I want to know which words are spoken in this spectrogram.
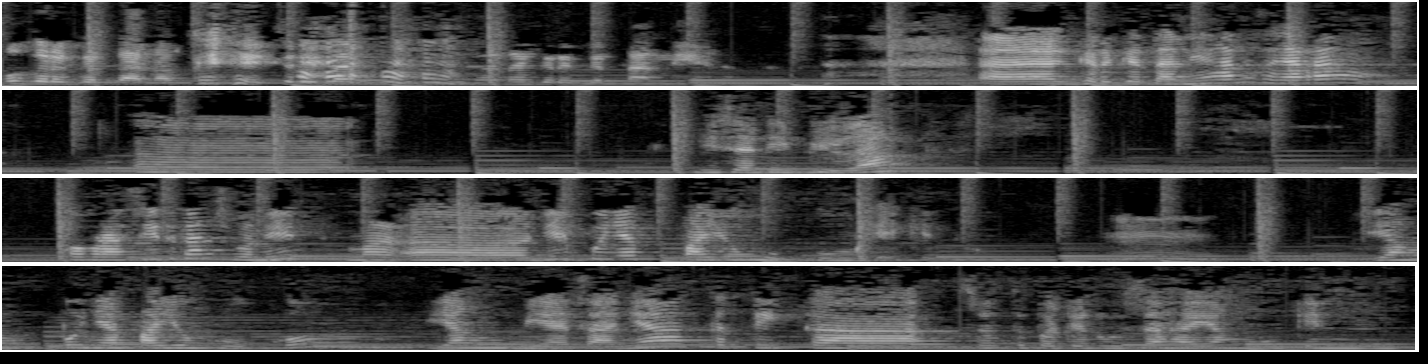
Oh gregetan, oke okay. cerita gimana gregetannya? Uh, gregetannya kan sekarang bisa dibilang koperasi itu kan sebenarnya uh, dia punya payung hukum kayak gitu. Hmm. Yang punya payung hukum yang biasanya ketika suatu badan usaha yang mungkin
